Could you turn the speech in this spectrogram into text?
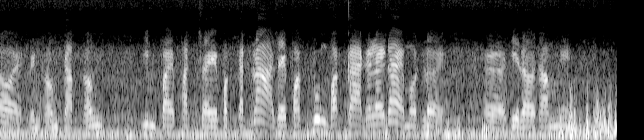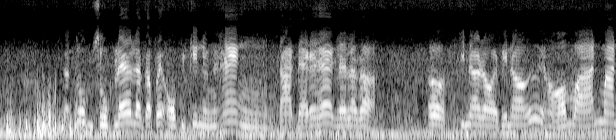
ร่อยเป็นของกลับของยิ้มไปผัดใส่ผักกัดหน้าใส่ผักบุ้งผักกาดอะไรได้หมดเลย เออที่เราทำนี่ ก็ต้มสุกแล้วแล้วก็ไปอบอีกทีหนึ่งแห้งตากแดดให้แห้งแล้วแล้วก็ เออ กินอร่อยพี่น้องเอ้ยหอมหวานมัน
